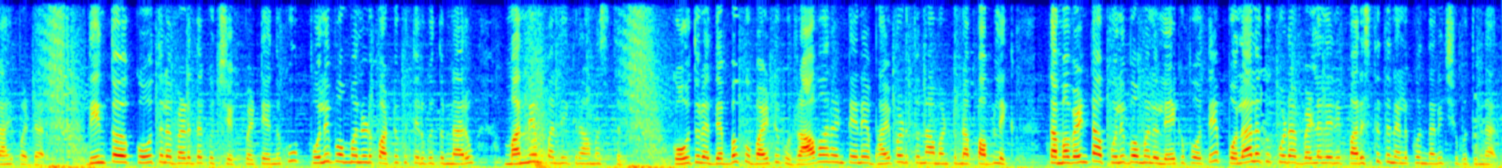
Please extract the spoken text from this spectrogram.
గాయపడ్డారు. దీంతో కోతుల బెడదకు చెక్ పెట్టేందుకు పులి బొమ్మలను పట్టుకు తిరుగుతున్నారు మన్యంపల్లి గ్రామస్తులు. కోతుల దెబ్బకు బయటకు రావాలంటేనే భయపడుతున్నామంటున్న పబ్లిక్. తమ వెంట పులి బొమ్మలు లేకపోతే పొలాలకు కూడా వెళ్ళలేని పరిస్థితి నెలకొందని చెబుతున్నారు.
